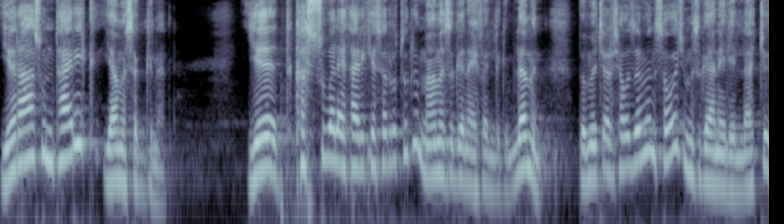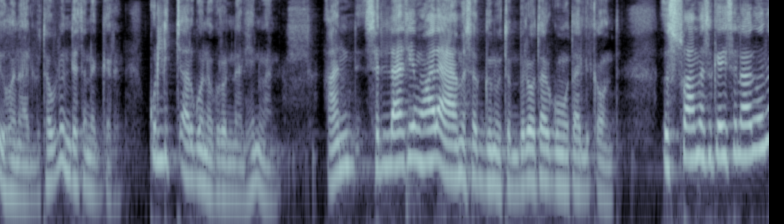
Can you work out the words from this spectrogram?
የራሱን ታሪክ ያመሰግናል። ከሱ በላይ ታሪክ የሰሩት ግን ማመስገን አይፈልግም። ለምን? በመጨረሻው ዘመን ሰዎች ምስጋና የሌላቸው ይሆናሉ ተብሎ እንደተነገረን ቁልጭ አድርጎ ነግሮናል። ይህን ማለት አንድ ሥላሴም ኋላ አያመሰግኑትም ብለው ተርጉሞታል ሊቃውንት። እሱ አመስጋኝ ስላልሆነ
